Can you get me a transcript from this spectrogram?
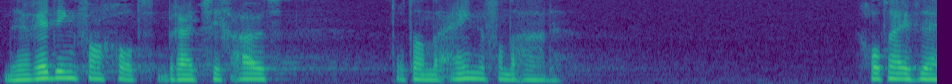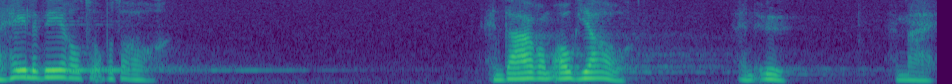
De redding van God breidt zich uit tot aan de einde van de aarde. God heeft de hele wereld op het oog. En daarom ook jou en u en mij.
